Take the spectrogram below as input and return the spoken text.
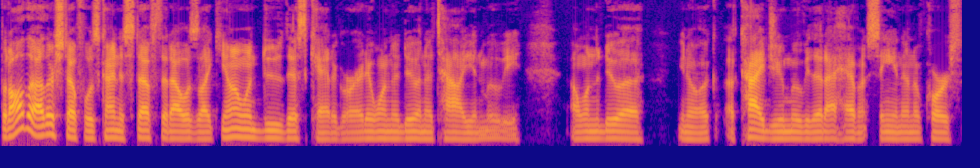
but all the other stuff was kind of stuff that I was like, you know, I want to do this category. I didn't want to do an Italian movie. I want to do a you know a, a kaiju movie that I haven't seen, and of course,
